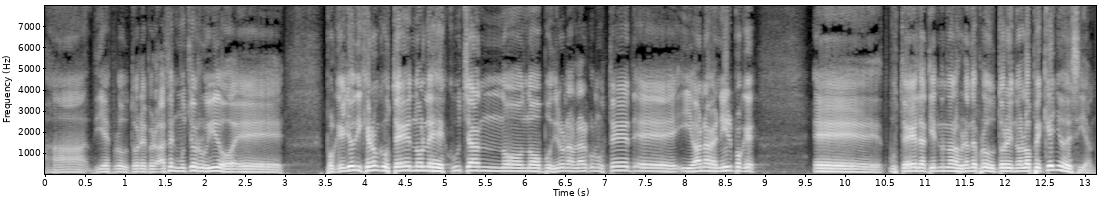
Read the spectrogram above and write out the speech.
Ah, 10 productores, pero hacen mucho ruido. Eh, porque ellos dijeron que ustedes no les escuchan, no, no pudieron hablar con usted eh, y van a venir porque eh, ustedes le atienden a los grandes productores y no a los pequeños, decían.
